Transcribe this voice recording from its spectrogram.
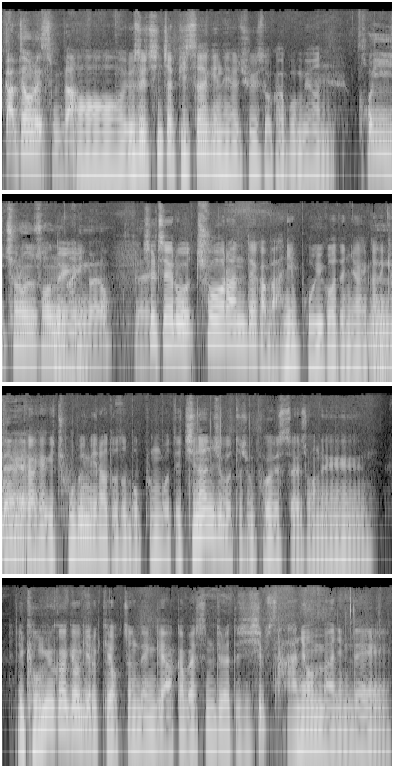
깜짝 놀랐습니다. 어, 요새 진짜 비싸긴 해요. 주유소 가보면. 거의 2,000원 선 네. 아닌가요? 네. 실제로 추월한 데가 많이 보이거든요. 그러니까 음, 경유 네. 가격이 조금이라도 더 높은 것들 지난주부터 좀 보였어요. 저는 경유 가격이 이렇게 역전된 게 아까 말씀드렸듯이 14년 만인데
